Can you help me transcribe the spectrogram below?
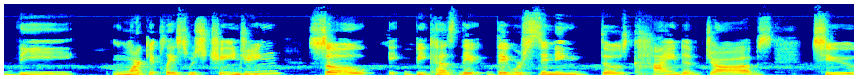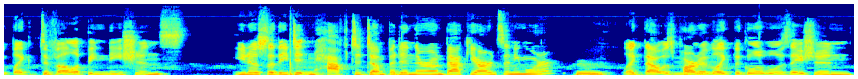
the marketplace was changing. So because they they were sending those kind of jobs to like developing nations, you know, so they didn't have to dump it in their own backyards anymore. Hmm. Like that was part of Mhm. like the globalization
